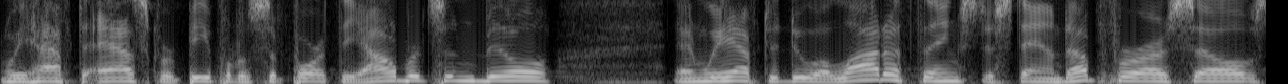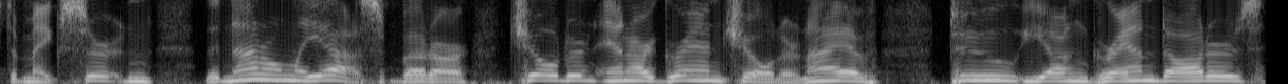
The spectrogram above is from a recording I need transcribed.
We have to ask for people to support the Albertson bill. And we have to do a lot of things to stand up for ourselves to make certain that not only us, but our children and our grandchildren. I have two young granddaughters,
